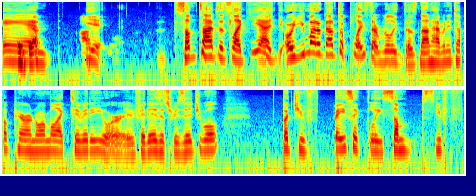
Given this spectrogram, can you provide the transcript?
And yeah, sometimes it's like, yeah, or you might have got to a place that really does not have any type of paranormal activity, or if it is, it's residual. But you've basically some you've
